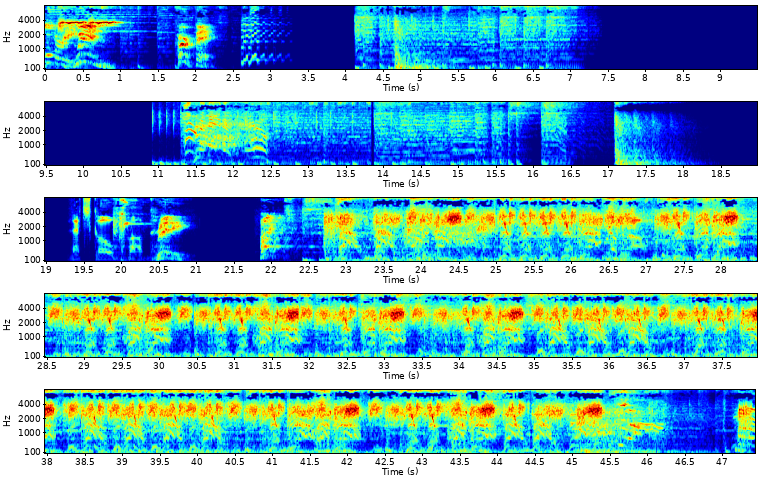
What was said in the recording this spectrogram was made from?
Wolverine wins! Perfect! Let's go, Bob. Ready. Fight! Pow! Ah!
